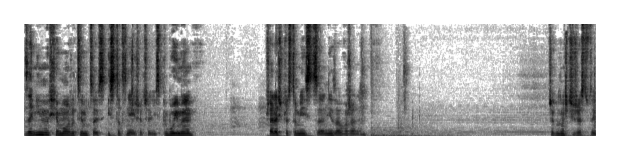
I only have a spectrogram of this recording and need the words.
Zajmijmy się może tym, co jest istotniejsze, czyli spróbujmy przeleźć przez to miejsce niezauważonym. W szczególności, że jest tutaj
